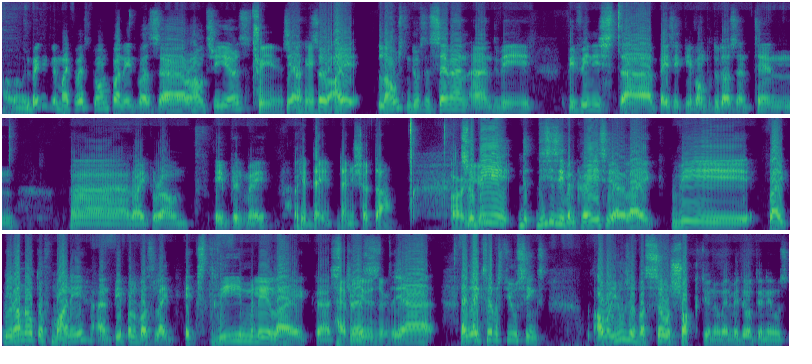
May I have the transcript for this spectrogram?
How long? So basically, my first company it was uh, around three years. Three years. Yeah. Okay. So I launched in 2007, and we we finished uh, basically comp 2010, uh, like around April May. okay. Then, then you shut down. Or so you, we th- this is even crazier. Like we like we run out of money, and people was like extremely like uh, Heavy stressed. user. Yeah. Like like few things. Our user was so shocked, you know, when we told the news.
